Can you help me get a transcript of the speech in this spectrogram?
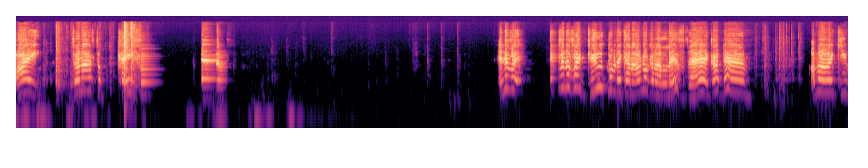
I don't have to pay for. Um, and if I even if I do come to Canada, I'm not gonna live there. Goddamn, I'm gonna make you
